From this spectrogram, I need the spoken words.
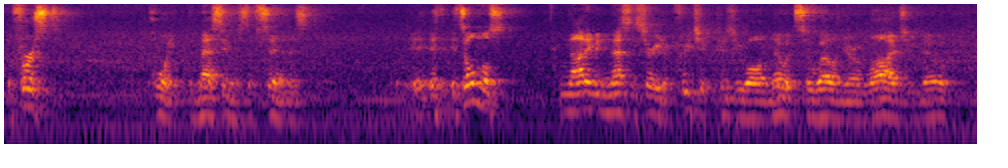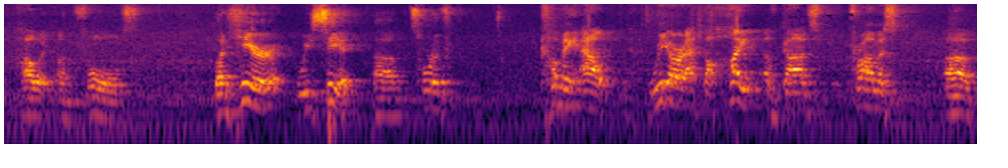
The first point, the messiness of sin, is it, it's almost not even necessary to preach it because you all know it so well in your own lives. You know how it unfolds. But here we see it um, sort of coming out. We are at the height of God's promised uh,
